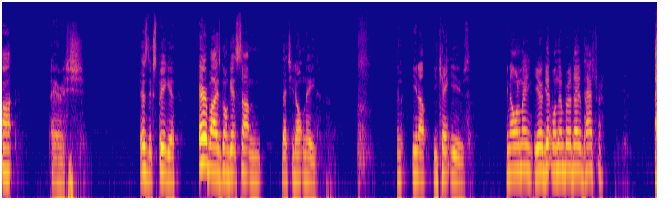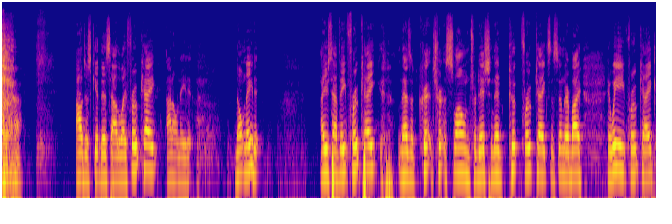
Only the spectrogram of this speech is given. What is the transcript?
not perish. It's an expedient gift. Everybody's going to get something that you don't need and you know you can't use. You know what I mean? You ever get one of them, Brother David, Pastor? I'll just get this out of the way. Fruitcake, I don't need it. Don't need it. I used to have to eat fruitcake. There's a Sloan tradition. They'd cook fruitcakes and send everybody. And we eat fruitcake.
